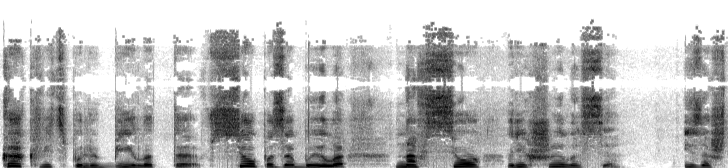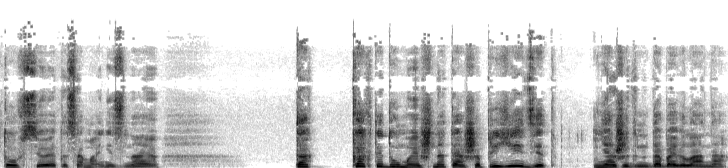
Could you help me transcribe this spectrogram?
Как ведь полюбила-то, все позабыла, на все решилась. И за что все это, сама не знаю. Так как ты думаешь, Наташа приедет? неожиданно добавила она.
